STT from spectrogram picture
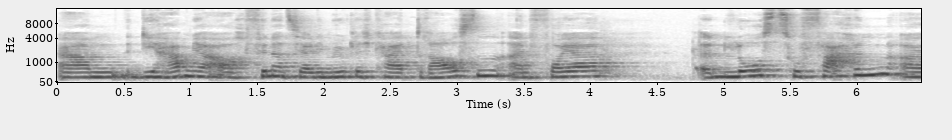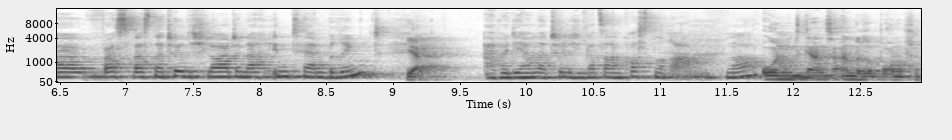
ähm, die haben ja auch finanziell die Möglichkeit, draußen ein Feuer äh, loszufachen, äh, was, was natürlich Leute nach intern bringt. Ja. Aber die haben natürlich einen ganz anderen Kostenrahmen. Ne? Und ganz andere Branche,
